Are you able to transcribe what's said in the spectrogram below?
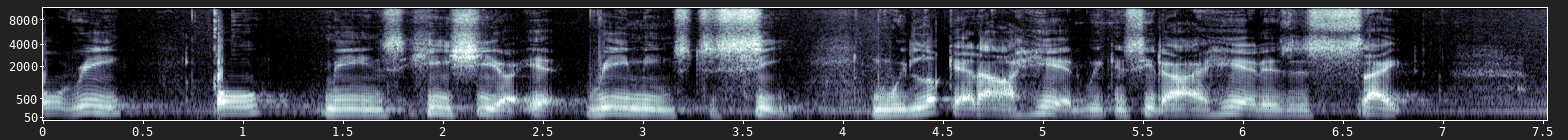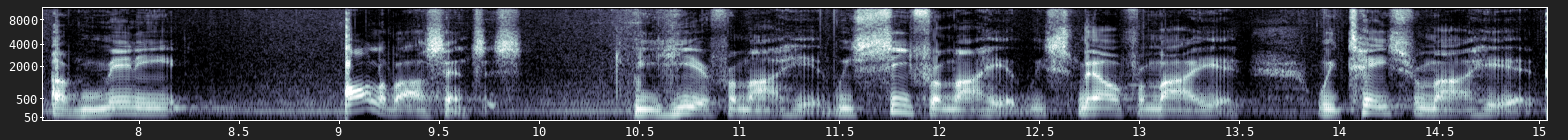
Ori, O means he, she, or it. Re means to see. When we look at our head, we can see that our head is the site of many, all of our senses. We hear from our head, we see from our head, we smell from our head, we taste from our head.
